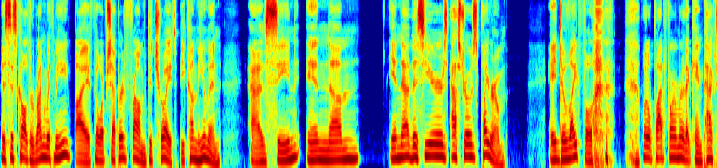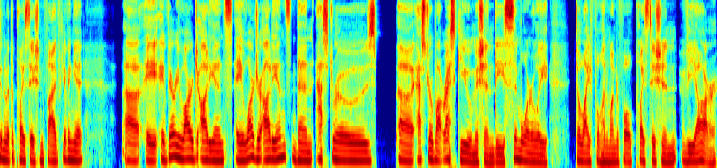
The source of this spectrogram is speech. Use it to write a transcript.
This is called Run With Me by Philip Sheppard from Detroit Become Human, as seen in um, in uh, this year's Astro's Playroom. A delightful little platformer that came packed in with the PlayStation 5, giving it uh, a, a very large audience, a larger audience than Astro's uh, Astrobot Rescue mission, the similarly delightful and wonderful PlayStation VR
